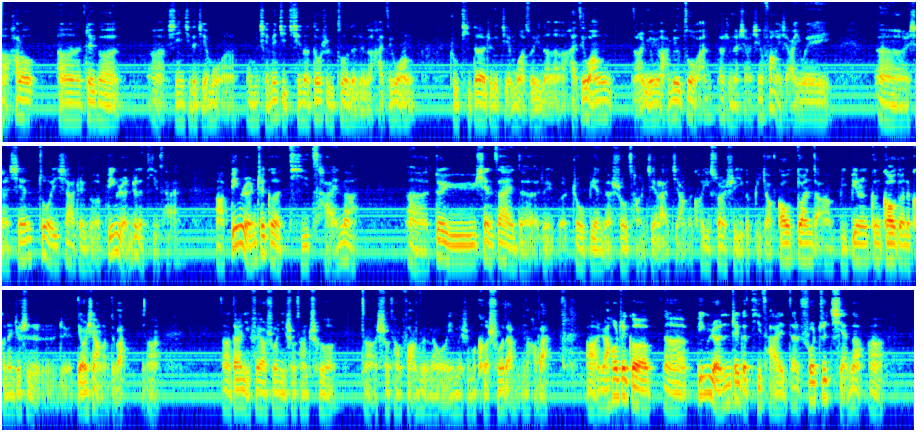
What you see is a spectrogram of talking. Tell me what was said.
啊哈喽呃，这个呃新一期的节目啊，我们前面几期呢都是做的这个海贼王主题的这个节目啊，所以呢海贼王啊远远还没有做完，但是呢想先放一下，因为呃想先做一下这个冰人这个题材啊，冰人这个题材呢。呃，对于现在的这个周边的收藏界来讲呢，可以算是一个比较高端的啊，比冰人更高端的可能就是这个雕像了，对吧？啊啊，当然你非要说你收藏车啊，收藏房子，那我也没什么可说的，那好吧？啊，然后这个呃冰人这个题材在说之前呢，啊，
